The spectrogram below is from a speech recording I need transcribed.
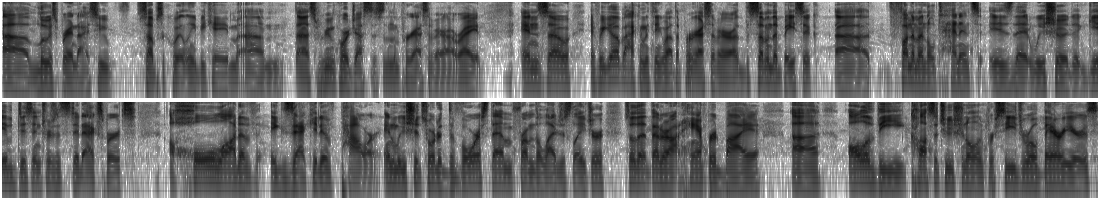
uh, Louis Brandeis, who subsequently became um, a Supreme Court justice in the Progressive Era, right? And so, if we go back and we think about the Progressive Era, the- some of the basic uh, fundamental tenets is that we should give disinterested experts a whole lot of executive power, and we should sort of divorce them from the legislature so that they're not hampered by uh, all of the constitutional and procedural barriers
